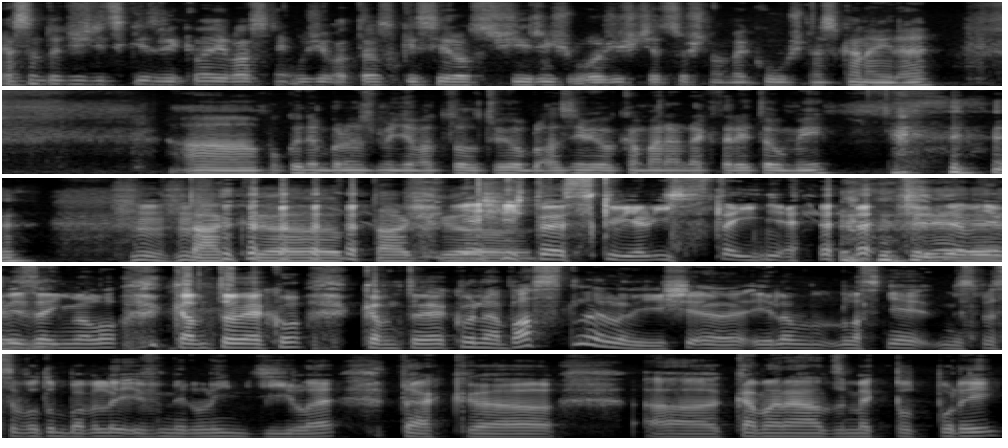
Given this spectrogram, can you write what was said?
Já jsem totiž vždycky zvyklý vlastně uživatelsky si rozšíříš uložiště, což na Macu už dneska nejde. A pokud nebudeme zmiňovat toho tvého bláznivého kamaráda, který to umí, tak, eh, tak... Eh, Ježíš, to je skvělý stejně. je, mě by zajímalo, kam to jako, kam to jako nabastlil, víš. Eh, jenom vlastně, my jsme se o tom bavili i v minulém díle, tak kamarád z Mac podpory,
